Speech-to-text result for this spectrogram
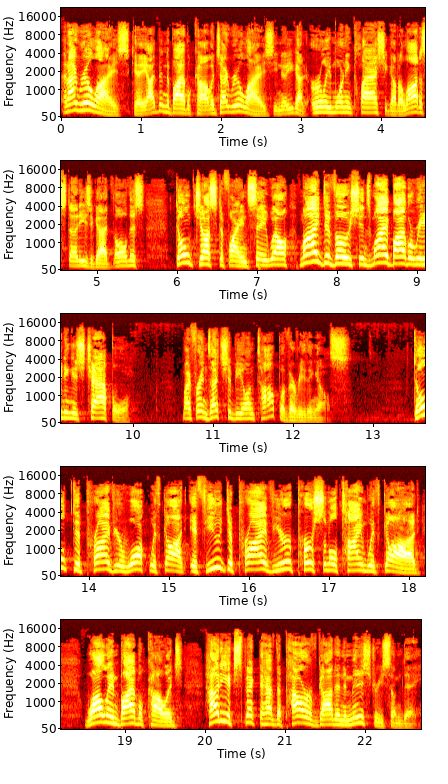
And I realize, okay, I've been to Bible college. I realize, you know, you got early morning class, you got a lot of studies, you got all this. Don't justify and say, well, my devotions, my Bible reading is chapel. My friends, that should be on top of everything else. Don't deprive your walk with God. If you deprive your personal time with God while in Bible college, how do you expect to have the power of God in the ministry someday?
